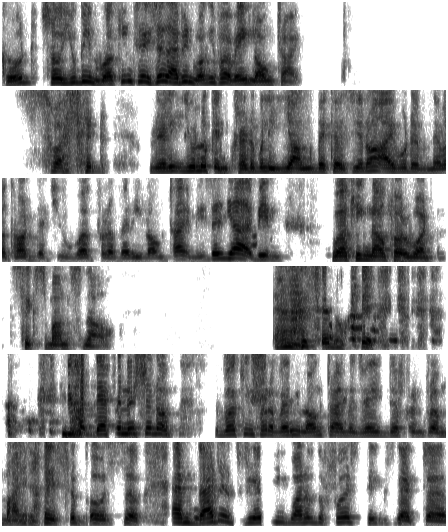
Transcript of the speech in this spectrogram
good. So you've been working? So he says, I've been working for a very long time. So I said, really, you look incredibly young because, you know, I would have never thought that you work for a very long time. He says, yeah, I've been working now for what, six months now. And I said, okay, your definition of working for a very long time is very different from mine, I suppose. So, and that is really one of the first things that uh,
